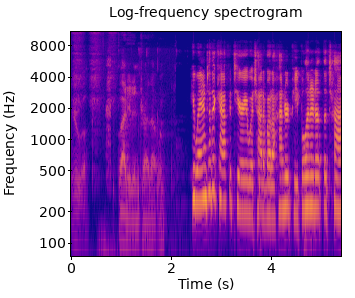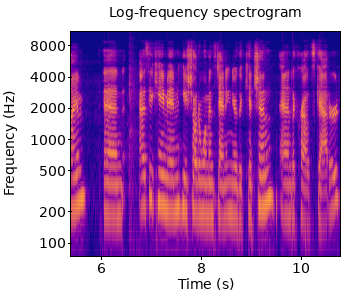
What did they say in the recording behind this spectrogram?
You're welcome. Glad you didn't try that one. He went into the cafeteria, which had about 100 people in it at the time. And as he came in, he shot a woman standing near the kitchen, and the crowd scattered.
